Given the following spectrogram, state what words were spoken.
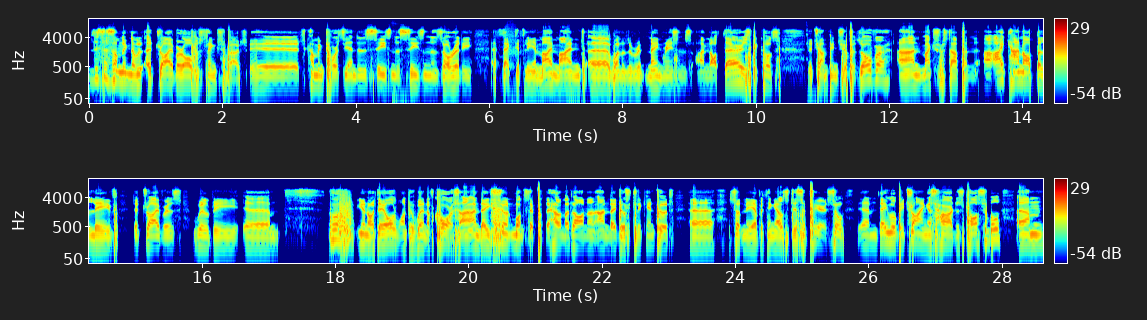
this is something that a driver always thinks about. It's coming towards the end of the season. The season is already effectively, in my mind, uh, one of the re- main reasons I'm not there is because the championship is over and Max Verstappen. I, I cannot believe that drivers will be. Um, you know, they all want to win, of course, and they soon, once they put the helmet on and, and they just click into it, uh, suddenly everything else disappears. So um, they will be trying as hard as possible. Um,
